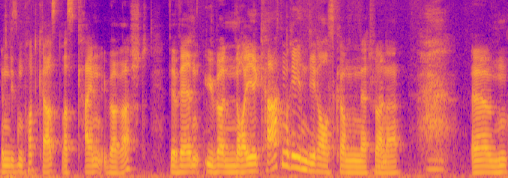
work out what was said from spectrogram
in diesem Podcast, was keinen überrascht. Wir werden über neue Karten reden, die rauskommen Netrunner. Ähm,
